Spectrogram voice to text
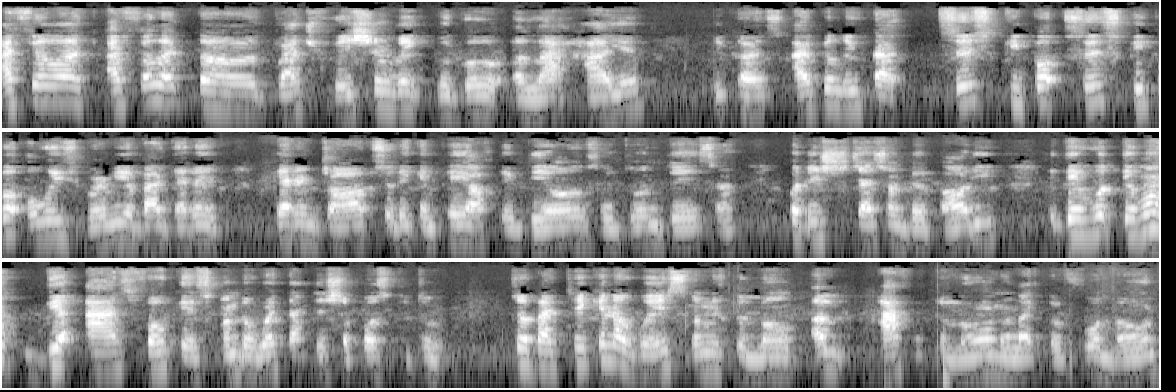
I feel like I feel like the graduation rate would go a lot higher because I believe that since people since people always worry about getting getting jobs so they can pay off their bills or doing this and this stress on their body, they would they won't be as focused on the work that they're supposed to do. So by taking away some of the loan, uh, half of the loan or like the full loan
